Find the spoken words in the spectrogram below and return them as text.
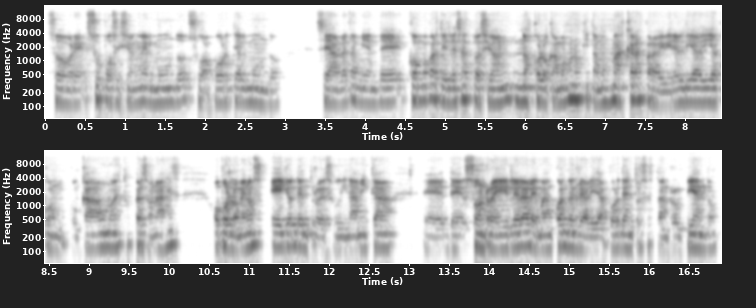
sobre su posición en el mundo, su aporte al mundo. Se habla también de cómo a partir de esa actuación nos colocamos o nos quitamos máscaras para vivir el día a día con, con cada uno de estos personajes, o por lo menos ellos dentro de su dinámica eh, de sonreírle al alemán cuando en realidad por dentro se están rompiendo.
